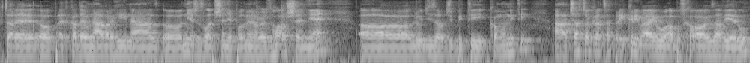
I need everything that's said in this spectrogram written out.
ktoré o, predkladajú návrhy na o, nie že zlepšenie podmienok, ale zhoršenie o, ľudí z LGBT komunity a častokrát sa prikrývajú alebo schovávajú za vieru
